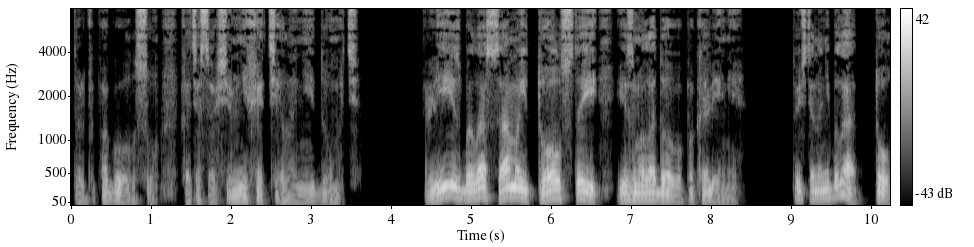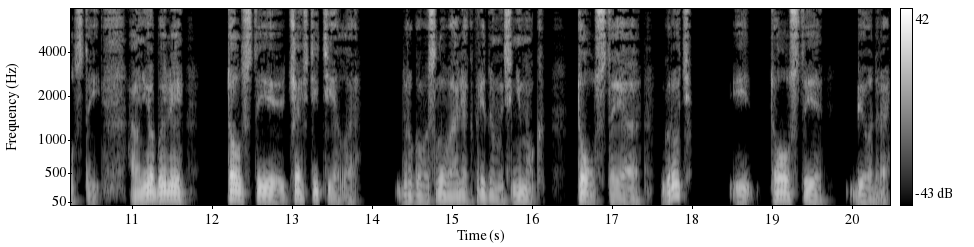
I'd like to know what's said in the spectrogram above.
только по голосу, хотя совсем не хотел о ней думать. Лиз была самой толстой из молодого поколения. То есть она не была толстой, а у нее были толстые части тела. Другого слова Олег придумать не мог. Толстая грудь и толстые бедра.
